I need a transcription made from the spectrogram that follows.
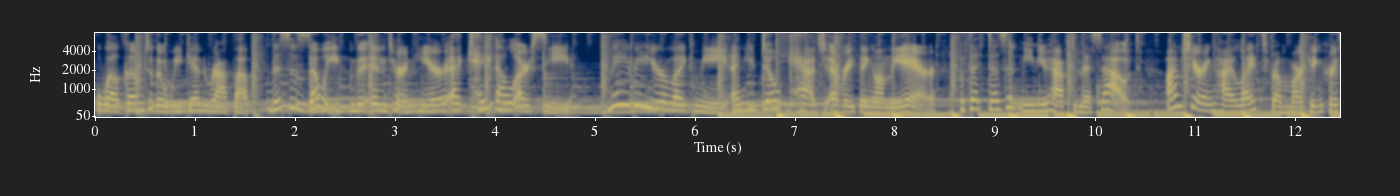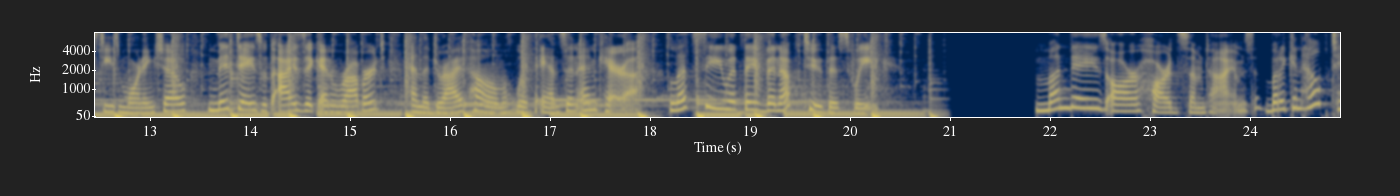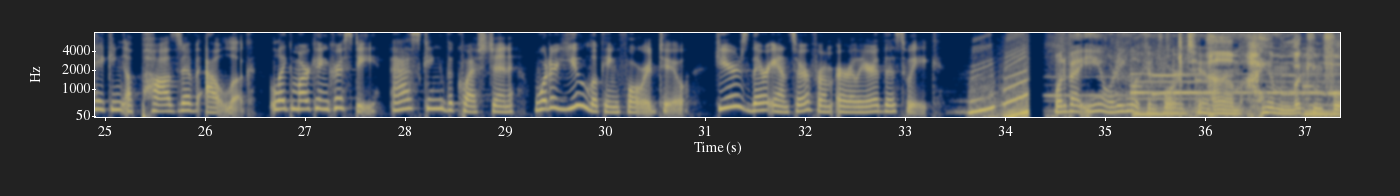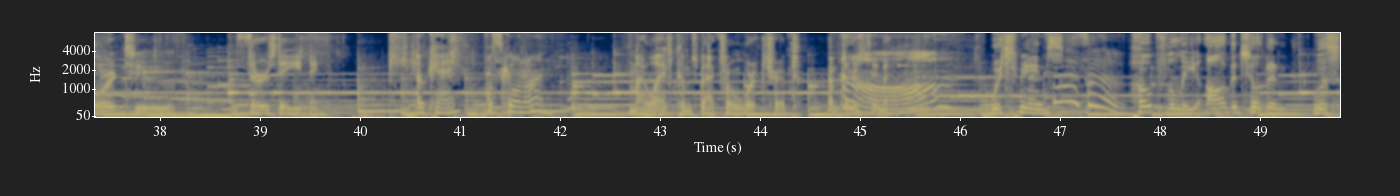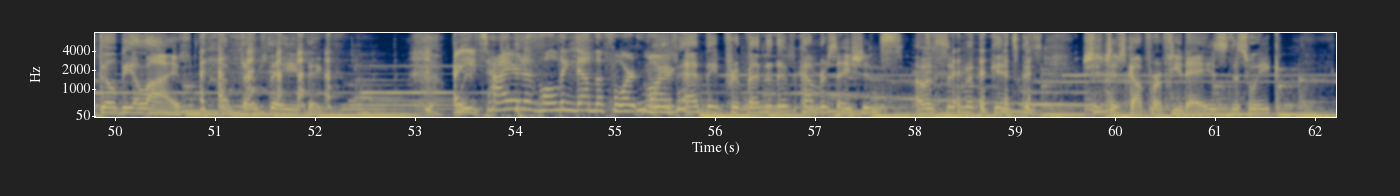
Welcome to the weekend wrap up. This is Zoe, the intern here at KLRC. Maybe you're like me and you don't catch everything on the air, but that doesn't mean you have to miss out. I'm sharing highlights from Mark and Christy's morning show, middays with Isaac and Robert, and the drive home with Ansen and Kara. Let's see what they've been up to this week. Mondays are hard sometimes, but it can help taking a positive outlook, like Mark and Christy, asking the question, What are you looking forward to? Here's their answer from earlier this week. What about you? What are you looking forward to? Um, I am looking forward to Thursday evening. Okay. What's going on? My wife comes back from a work trip on Thursday night, which means That's awesome. Hopefully all the children will still be alive on Thursday evening. Are you tired of holding down the fort, Mark? We've had the preventative conversations. I was sitting with the kids because she's just gone for a few days this week.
